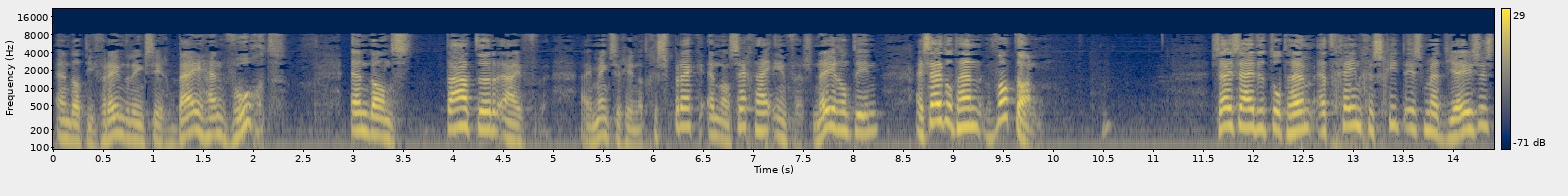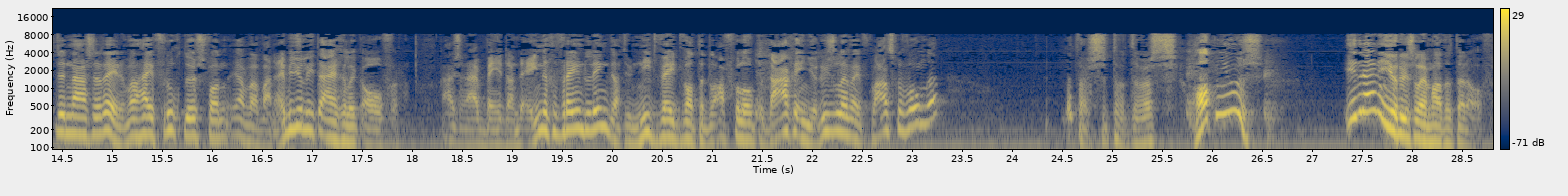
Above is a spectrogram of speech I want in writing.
en dat die vreemdeling zich bij hen voegt. En dan staat er, hij, hij mengt zich in het gesprek en dan zegt hij in vers 19, hij zei tot hen, wat dan? Zij zeiden tot hem, hetgeen geschied is met Jezus de Nazarene. Want hij vroeg dus van, ja, waar, hebben jullie het eigenlijk over? Hij zei, nou, ben je dan de enige vreemdeling dat u niet weet wat er de afgelopen dagen in Jeruzalem heeft plaatsgevonden? Dat was, dat was hot nieuws. Iedereen in Jeruzalem had het daarover.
